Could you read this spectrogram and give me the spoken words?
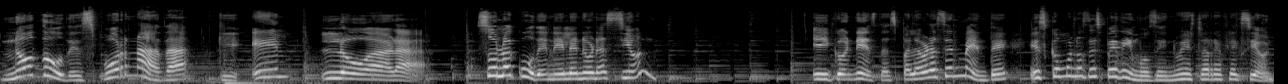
no dudes por nada que Él lo hará. Solo acude en Él en oración. Y con estas palabras en mente es como nos despedimos de nuestra reflexión.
